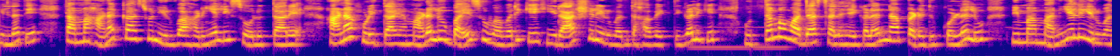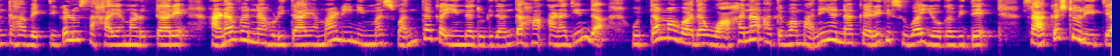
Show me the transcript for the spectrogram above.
ಇಲ್ಲದೆ ತಮ್ಮ ಹಣಕಾಸು ನಿರ್ವಹಣೆಯಲ್ಲಿ ಸೋಲುತ್ತಾರೆ. ಹಣ ಉಳಿತಾಯ ಮಾಡಲು ಬಯಸುವವರಿಗೆ ಈ ರಾಶಿಯಲ್ಲಿರುವಂತಹ ವ್ಯಕ್ತಿಗಳಿಗೆ ಉತ್ತಮವಾದ ಸಲಹೆಗಳನ್ನು ಪಡೆದುಕೊಳ್ಳಲು ನಿಮ್ಮ ಮನೆಯಲ್ಲಿ ಇರುವಂತಹ ವ್ಯಕ್ತಿಗಳು ಸಹಾಯ ಮಾಡುತ್ತಾರೆ. ಹಣವನ್ನು ಉಳಿತಾಯ ಮಾಡಿ ನಿಮ್ಮ ಸ್ವಂತ ಕೈಯಿಂದ ದುಡಿದಂತಹ ಹಣದಿಂದ ಉತ್ತಮವಾದ ವಾಹನ ಅಥವಾ ಮನೆಯನ್ನು ಖರೀದಿಸುವ ಯೋಗವಿದೆ. ಸಾಕಷ್ಟು ರೀತಿಯ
